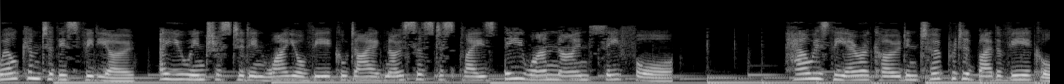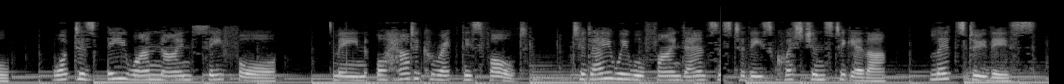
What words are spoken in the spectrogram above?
Welcome to this video. Are you interested in why your vehicle diagnosis displays B19C4? How is the error code interpreted by the vehicle? What does B19C4 mean, or how to correct this fault? Today we will find answers to these questions together. Let's do this.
